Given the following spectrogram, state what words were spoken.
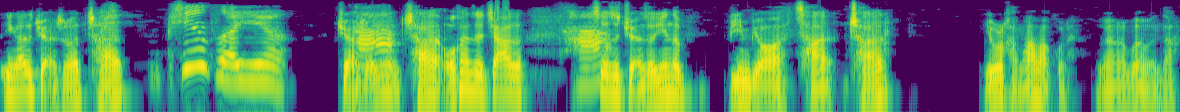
应该是卷舌蚕。拼舌音。卷舌音蚕，我看这加个，这是卷舌音的音标啊。蚕蚕，一会儿喊妈妈过来，我让她问问他。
